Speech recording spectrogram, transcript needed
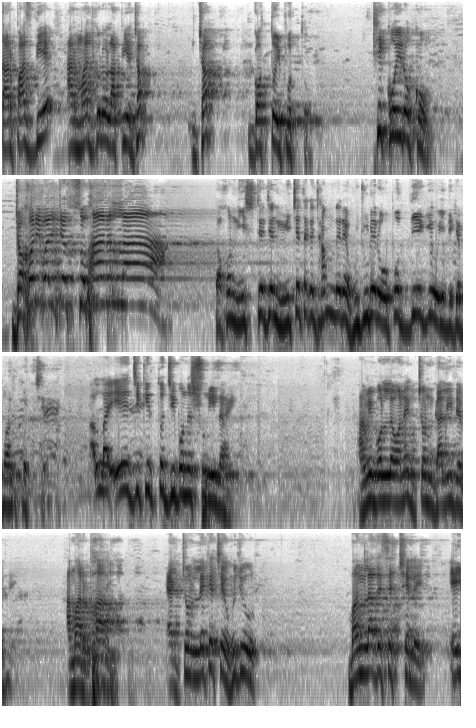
তার পাশ দিয়ে আর মাছগুলো লাপিয়ে ঝপ ঝপ গর্তই পড়তো। ঠিক ওই রকম। যখনই বলছে সোভান আল্লাহ তখন স্টেজের নিচে থেকে ঝাম মেরে হুজুরের ওপর দিয়ে গিয়ে ওই দিকে মাল করছে আল্লাহ, এ জিকির তো জীবনে শুনি নাই। আমি বললে অনেকজন গালি দেবে। আমার ভাই, একজন লিখেছে, হুজুর, বাংলাদেশের ছেলে এই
